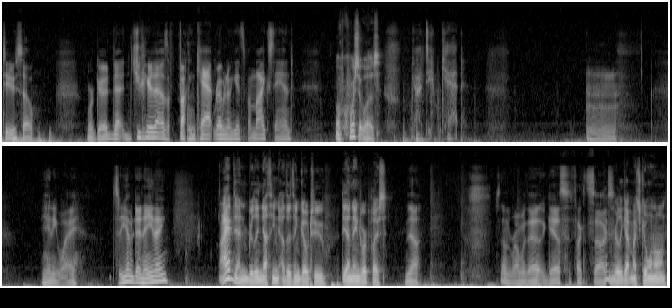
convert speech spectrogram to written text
too, so we're good. That, did you hear that? That was a fucking cat rubbing against my mic stand. Well, of course it was. Goddamn cat. Mm. Anyway, so you haven't done anything? I have done really nothing other than go to the unnamed workplace. No. There's nothing wrong with that. I guess it fucking I sucks. haven't really got much going on.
